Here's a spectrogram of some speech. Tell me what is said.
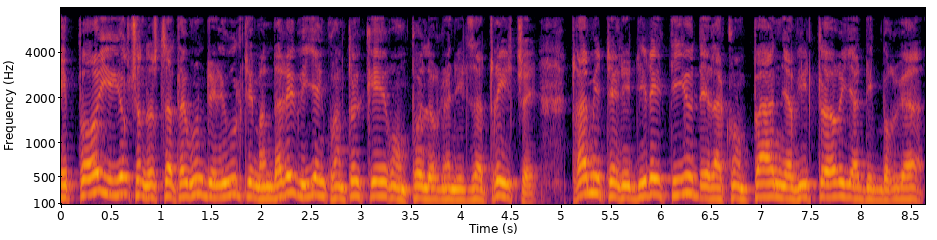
e poi io sono stata una delle ultime ad andare via in quanto che ero un po' l'organizzatrice, tramite le direttive della compagna Vittoria di, Borgo,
